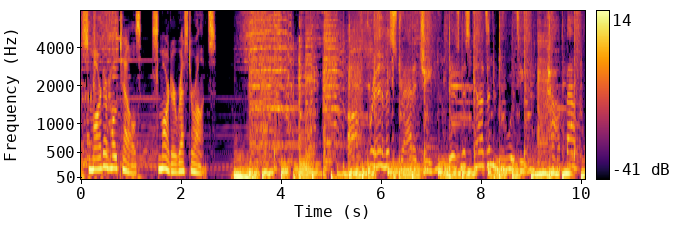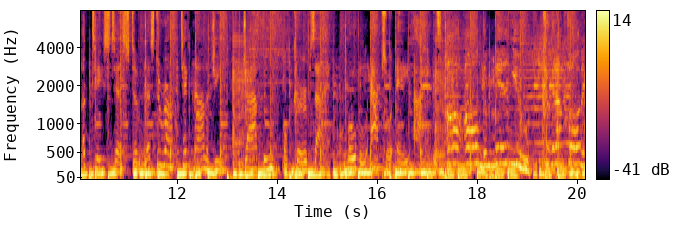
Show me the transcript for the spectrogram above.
Smarter hotels, smarter restaurants. Strategy, business continuity. How about a taste test of restaurant technology? Drive-through or curbside, mobile apps or AI. It's all on the menu. Cooking up for the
